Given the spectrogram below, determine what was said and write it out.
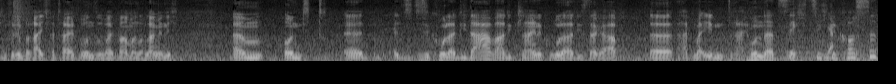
die für den Bereich verteilt wurden, soweit waren wir noch lange nicht. Ähm, und äh, also diese Cola, die da war, die kleine Cola, die es da gab, äh, hat mal eben 360 Ja. gekostet.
